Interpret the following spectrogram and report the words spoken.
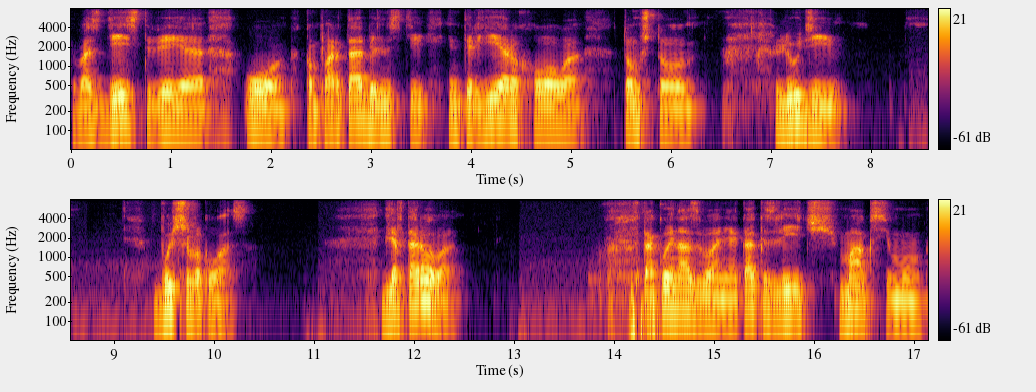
воздействие о комфортабельности интерьера холла, том, что люди высшего класса. Для второго такое название, как извлечь максимум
